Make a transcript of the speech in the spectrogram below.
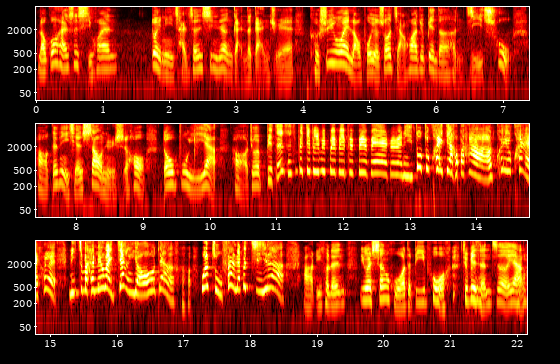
老公还是喜欢。对你产生信任感的感觉，可是因为老婆有时候讲话就变得很急促，哦，跟以前少女时候都不一样，哦，就会变，别别别别别别别别别，你动作快一点好不好？快快快，你怎么还没有买酱油？这样 我煮饭来不及了啊！你可能因为生活的逼迫就变成这样，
